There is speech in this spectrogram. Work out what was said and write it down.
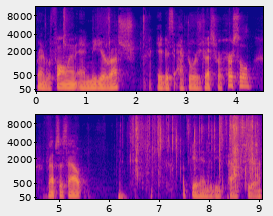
Branded Fallen and Meteor Rush. Abyss Actors Dress Rehearsal wraps us out. Let's get into these packs here.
